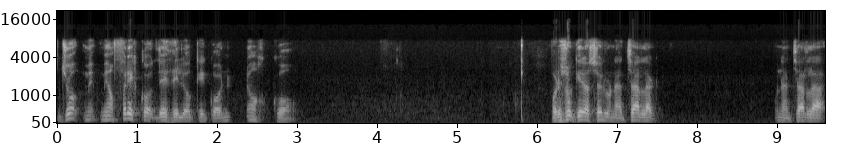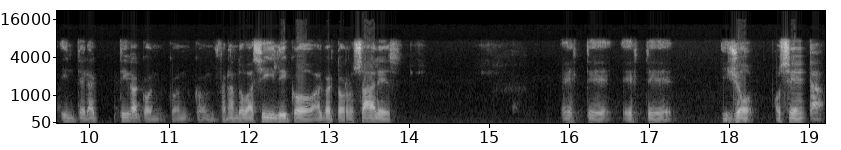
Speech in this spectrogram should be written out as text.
yo me, ofrezco desde lo que conozco, por eso quiero hacer una charla, una charla interactiva con, Fernando Basílico, Alberto Rosales, este, este, y yo. O sea,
